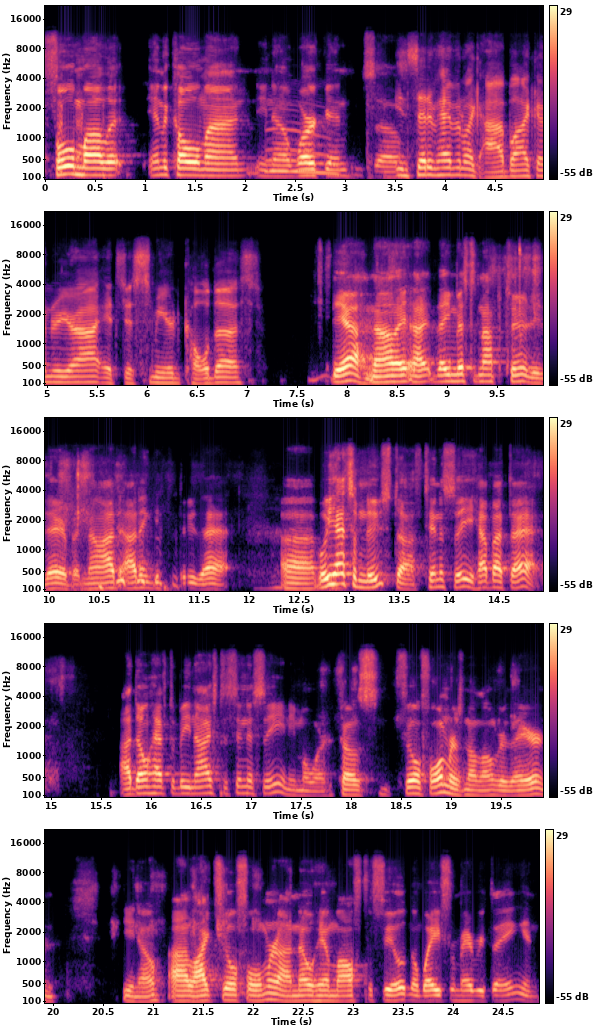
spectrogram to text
full mullet in the coal mine. You know, Mm. working. So instead of having like eye black under your eye, it's just smeared coal dust. yeah, no, they I, they missed an opportunity there. But no, I, I didn't get to do that. Uh, we had some new stuff. Tennessee, how about that? I don't have to be nice to Tennessee anymore because Phil Fulmer is no longer there, and you know I like Phil Fulmer. I know him off the field and away from everything, and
